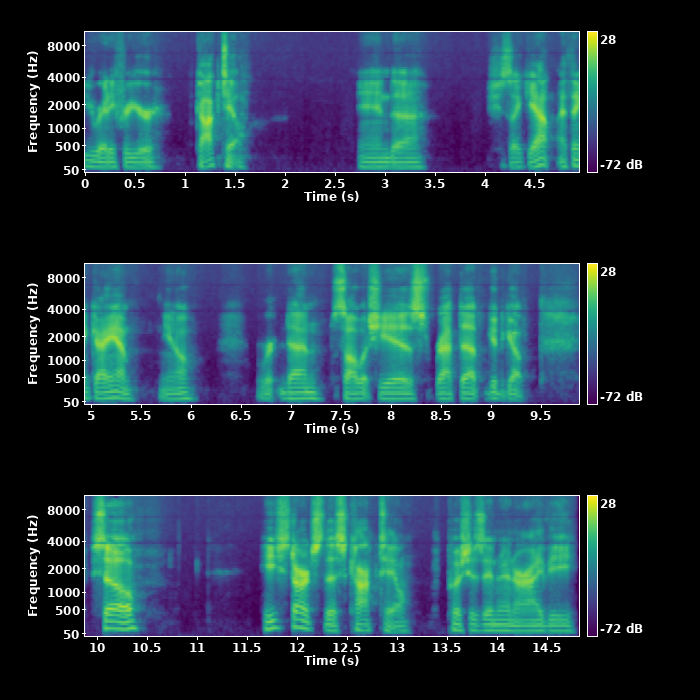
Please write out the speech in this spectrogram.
you ready for your cocktail?" And uh, she's like, "Yeah, I think I am." You know, we're done. Saw what she is, wrapped up, good to go. So he starts this cocktail, pushes in in her IV.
